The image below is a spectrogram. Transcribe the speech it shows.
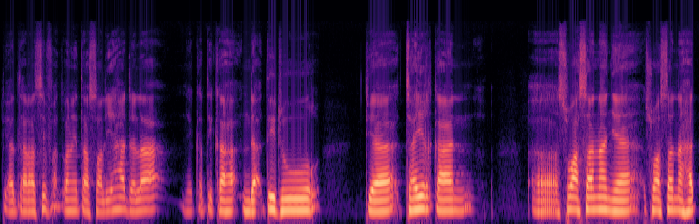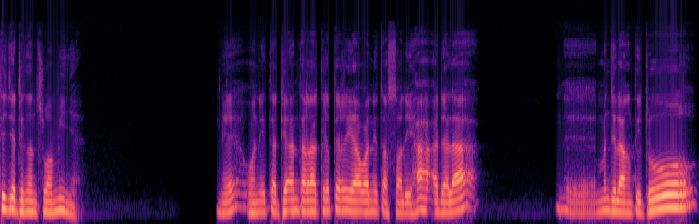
di antara sifat wanita salihah adalah ya, ketika hendak tidur dia cairkan uh, suasananya, suasana hatinya dengan suaminya. Ya, wanita di antara kriteria wanita salihah adalah ya, menjelang tidur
